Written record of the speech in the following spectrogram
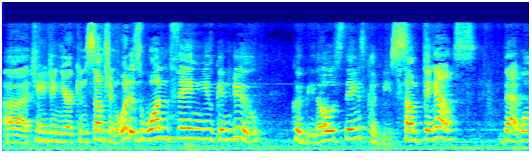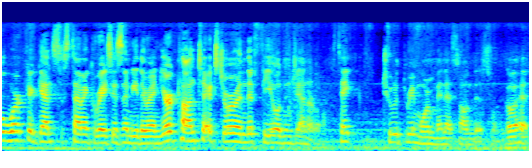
uh, changing your consumption. What is one thing you can do? Could be those things. Could be something else that will work against systemic racism, either in your context or in the field in general. Take two to three more minutes on this one. Go ahead.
